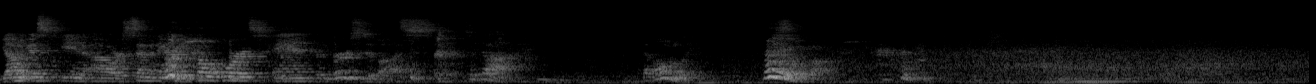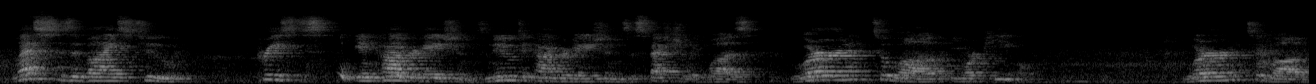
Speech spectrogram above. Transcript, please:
Youngest in our seminary cohort and the first of us to die. The only so far. Les's is advice to priests in congregations, new to congregations especially, was learn to love your people. Learn to love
